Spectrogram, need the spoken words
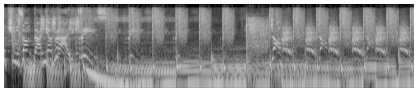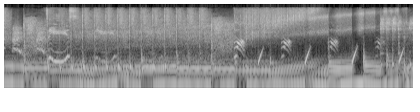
А почув завдання грай. Фріз! Джамп! Фріз! Плам! Плам! Плам! Плам!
